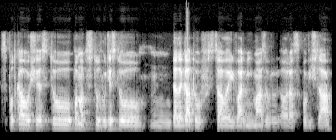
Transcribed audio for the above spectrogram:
Spotkało się 100, ponad 120 mm, delegatów z całej Warmii Mazur oraz Powiśla.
